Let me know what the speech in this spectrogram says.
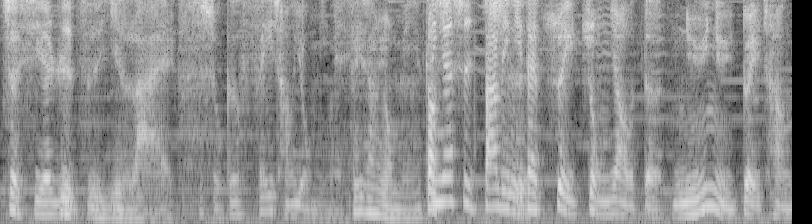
这些日子以来，这首歌非常有名哎，非常有名，应该是八零年代最重要的女女对唱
